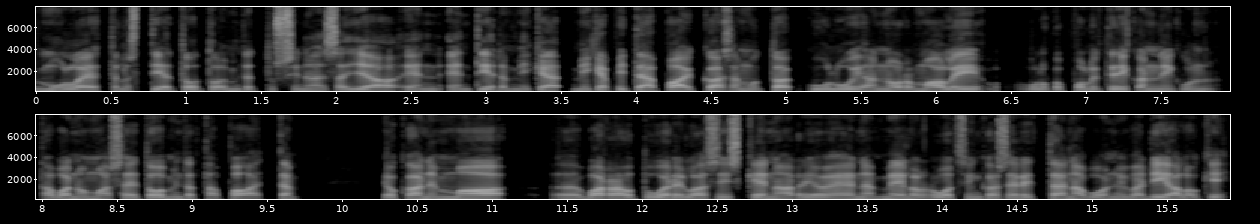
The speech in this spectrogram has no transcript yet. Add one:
mulle ei ole tällaista tietoa toimitettu sinänsä ja en, en tiedä mikä, mikä pitää paikkaansa, mutta kuuluu ihan normaali ulkopolitiikan niin kuin tavanomaiseen toimintatapaan, että jokainen maa varautuu erilaisiin skenaarioihin meillä on Ruotsin kanssa erittäin avoin hyvä dialogi.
